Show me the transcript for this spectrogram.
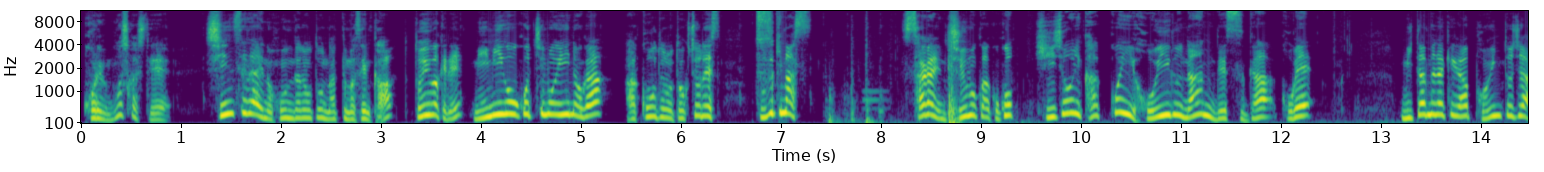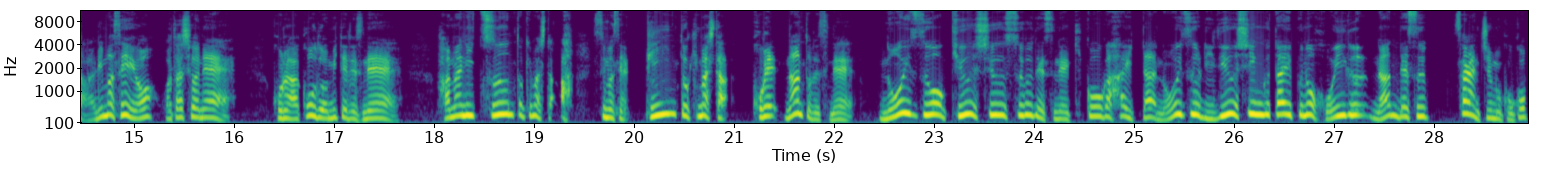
これもしかして新世代のホンダの音になってませんか？というわけで耳心地もいいのがアコードの特徴です。続きます。さらに注目はここ。非常にかっこいいホイールなんですがこれ見た目だけがポイントじゃありませんよ。私はねこのアコードを見てですね鼻にツーンときました。あすいません。ピーンときました。これなんとですねノイズを吸収するですね機構が入ったノイズリデューシングタイプのホイールなんです。さらに注目ここ。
